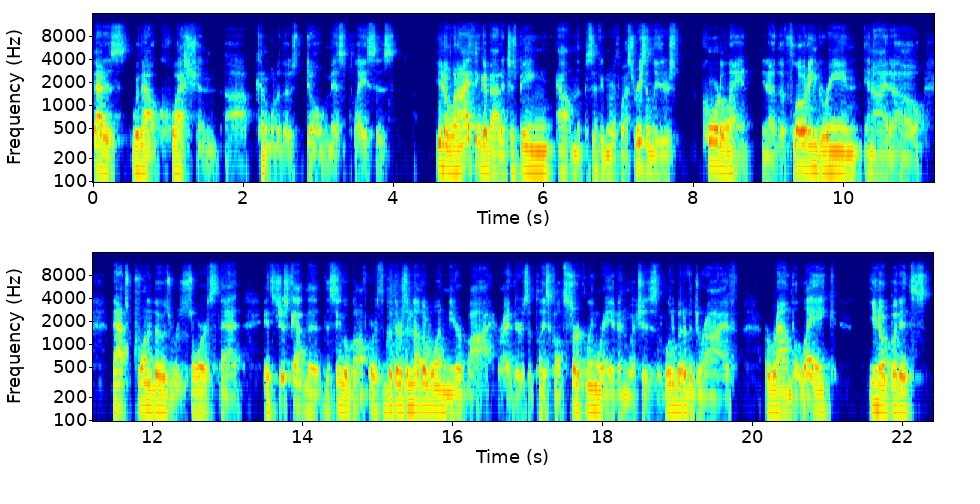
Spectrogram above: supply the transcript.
that is without question uh, kind of one of those don't miss places you know, when I think about it, just being out in the Pacific Northwest recently, there's Coeur d'Alene, you know, the floating green in Idaho. That's one of those resorts that it's just got the, the single golf course, but there's another one nearby, right? There's a place called Circling Raven, which is a little bit of a drive around the lake, you know, but it's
